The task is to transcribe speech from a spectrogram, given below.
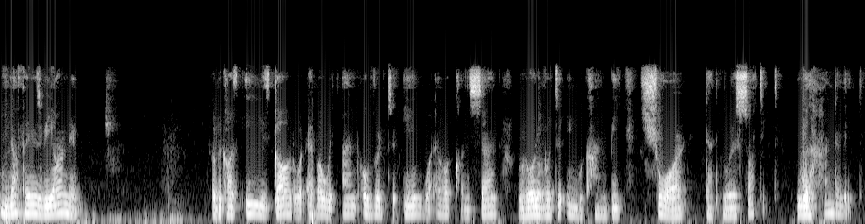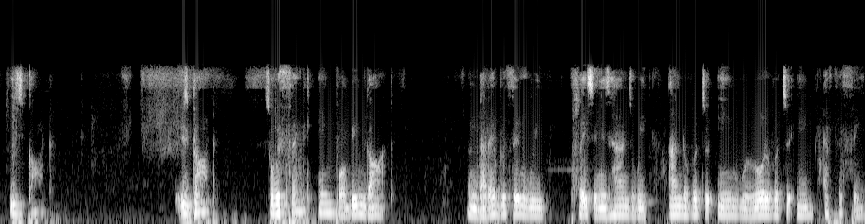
nothing is beyond Him. But because He is God, whatever we hand over to Him, whatever concern we roll over to Him, we can be sure that He will sort it. He will handle it. He's God. He's God. So we thank Him for being God. And that everything we place in His hands, we hand over to Him, we roll over to Him, everything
